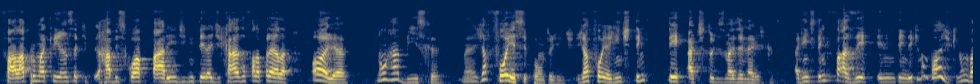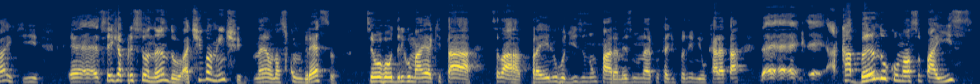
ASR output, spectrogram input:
falar para uma criança que rabiscou a parede inteira de casa, fala para ela, olha, não rabisca, né? Já foi esse ponto, gente. Já foi. A gente tem que ter atitudes mais enérgicas. A gente tem que fazer ele entender que não pode, que não vai, que é, seja pressionando ativamente né, o nosso Congresso. Seu Rodrigo Maia que tá, sei lá, para ele o rodízio não para, mesmo na época de pandemia. O cara tá é, é, é acabando com o nosso país,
